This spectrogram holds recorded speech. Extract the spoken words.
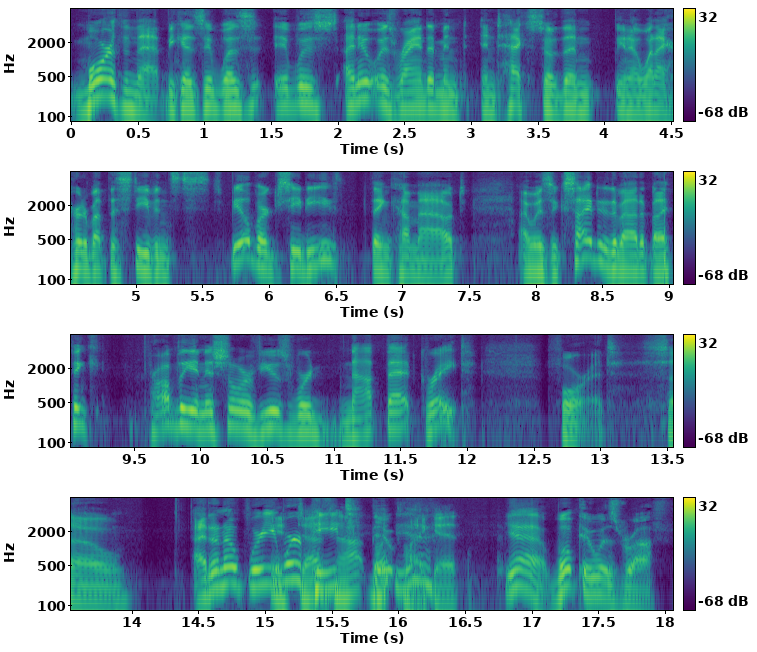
more than that because it was it was I knew it was random in, in text. So then you know when I heard about the Steven Spielberg CD thing come out, I was excited about it. But I think probably initial reviews were not that great for it. So I don't know where you it were, does Pete. not look yeah. like it. Yeah. Well, It was rough.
